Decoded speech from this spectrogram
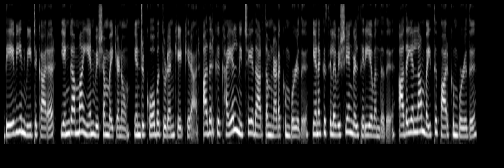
தேவியின் வீட்டுக்காரர் எங்க அம்மா ஏன் விஷம் வைக்கணும்? என்று கோபத்துடன் கேட்கிறார். அதற்கு கயல் நிச்சயதார்த்தம் நடக்கும் பொழுது எனக்கு சில விஷயங்கள் தெரிய வந்தது. அதையெல்லாம் வைத்து பார்க்கும் பொழுது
